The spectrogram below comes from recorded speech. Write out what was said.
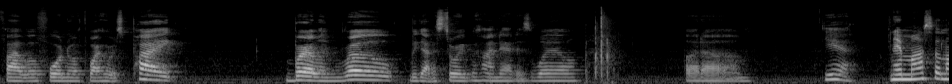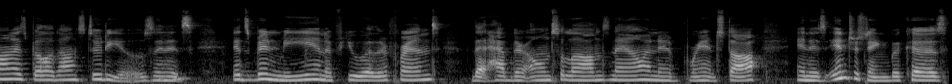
504 North Whitehorse Pike, Berlin Road. We got a story behind that as well. But um, yeah, And my salon is Belladon Studios, and it's it's been me and a few other friends that have their own salons now and have branched off. And it's interesting because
